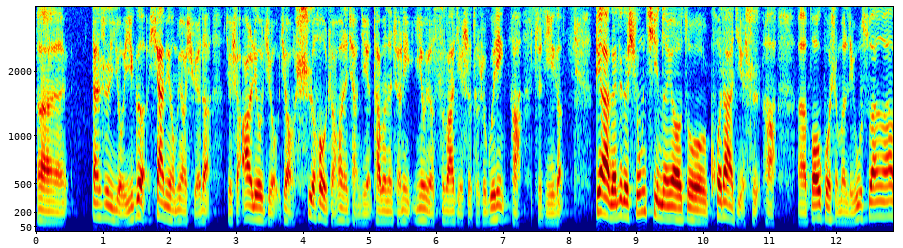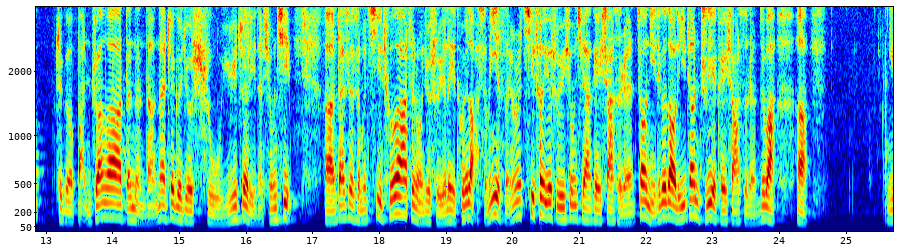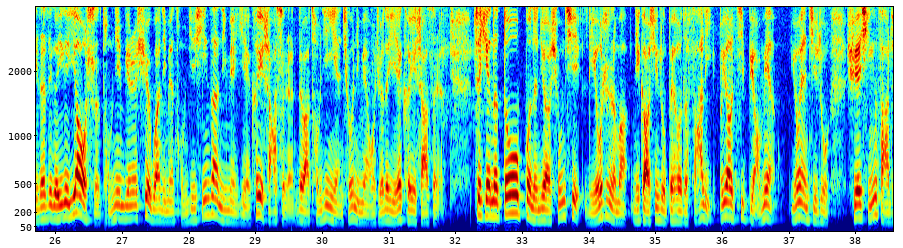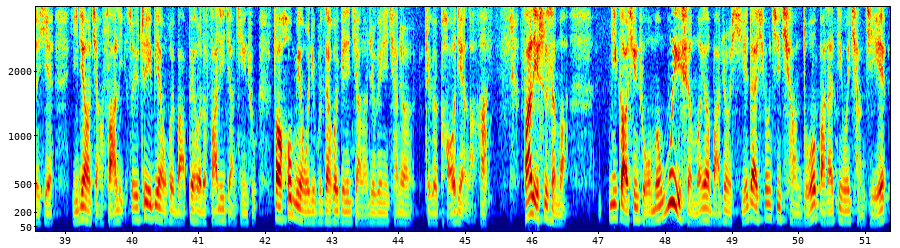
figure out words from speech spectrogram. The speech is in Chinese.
呃。但是有一个下面我们要学的就是二六九叫事后转换的抢劫，它不能成立，因为有司法解释特殊规定啊，这是第一个。第二个，这个凶器呢要做扩大解释啊，呃，包括什么硫酸啊、这个板砖啊等等的，那这个就属于这里的凶器啊。但是什么汽车啊这种就属于类推了，什么意思？因为汽车也属于凶器，还可以杀死人。照你这个道理，一张纸也可以杀死人，对吧？啊。你的这个一个钥匙捅进别人血管里面，捅进心脏里面也可以杀死人，对吧？捅进眼球里面，我觉得也可以杀死人。这些呢都不能叫凶器，理由是什么？你搞清楚背后的法理，不要记表面，永远记住学刑法这些一定要讲法理。所以这一遍我会把背后的法理讲清楚，到后面我就不再会给你讲了，就给你强调这个考点了哈。法理是什么？你搞清楚我们为什么要把这种携带凶器抢夺把它定为抢劫？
